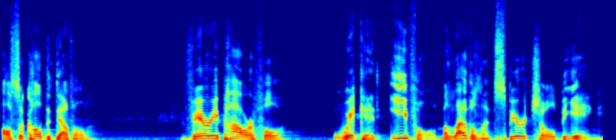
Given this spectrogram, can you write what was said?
also called the devil, very powerful, wicked, evil, malevolent, spiritual being,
